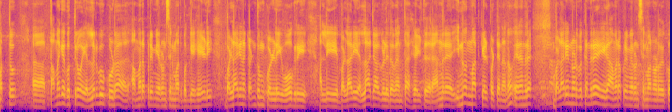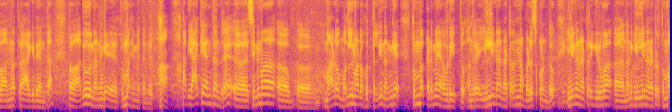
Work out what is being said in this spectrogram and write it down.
ಮತ್ತು ತಮಗೆ ಗೊತ್ತಿರುವ ಎಲ್ಲರಿಗೂ ಕೂಡ ಅಮರ ಪ್ರೇಮಿ ಅರುಣ್ ಸಿನಿಮಾದ ಬಗ್ಗೆ ಹೇಳಿ, ಬಳ್ಳಾರಿನ ಕಣ್ತುಂಬಿಕೊಳ್ಳಿ ಹೋಗ್ರಿ. ಅಲ್ಲಿ ಬಳ್ಳಾರಿ ಎಲ್ಲ ಜಾಗಗಳಿದಾವೆ ಅಂತ ಹೇಳ್ತಿದ್ದಾರೆ. ಅಂದರೆ ಇನ್ನೊಂದು ಮಾತು ಕೇಳ್ಪಟ್ಟೆ ನಾನು. ಏನಂದರೆ ಬಳ್ಳಾರಿ ನೋಡ್ಬೇಕಂದ್ರೆ ಈಗ ಅಮರ ಪ್ರೇಮಿ ಅರುಣ್ ಸಿನಿಮಾ ನೋಡಬೇಕು ಅನ್ನೋ ಥರ ಆಗಿದೆ ಅಂತ. ಅದು ನನಗೆ ತುಂಬ ಹೆಮ್ಮೆ ತಂದಿದೆ. ಹಾಂ, ಅದು ಯಾಕೆ ಅಂತಂದರೆ ಸಿನಿಮಾ ಮಾಡೋ ಮೊದಲು ಮಾಡೋ ಹೊತ್ತಲ್ಲಿ ನನಗೆ ತುಂಬ ಕಡಿಮೆ ಅವಧಿ ಇತ್ತು. ಅಂದರೆ ಇಲ್ಲಿನ ನಟರನ್ನ ಬಳಸ್ಕೊಂಡು, ಇಲ್ಲಿನ ನಟರಿಗಿರುವ ನನಗೆ ಇಲ್ಲಿನ ನಟರು ತುಂಬ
